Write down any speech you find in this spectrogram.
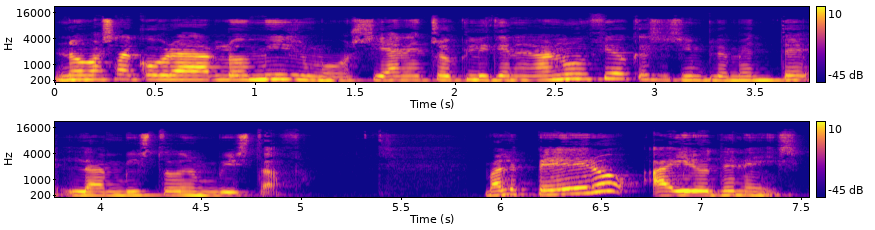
No vas a cobrar lo mismo si han hecho clic en el anuncio que si simplemente la han visto de un vistazo. ¿vale? Pero ahí lo tenéis.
